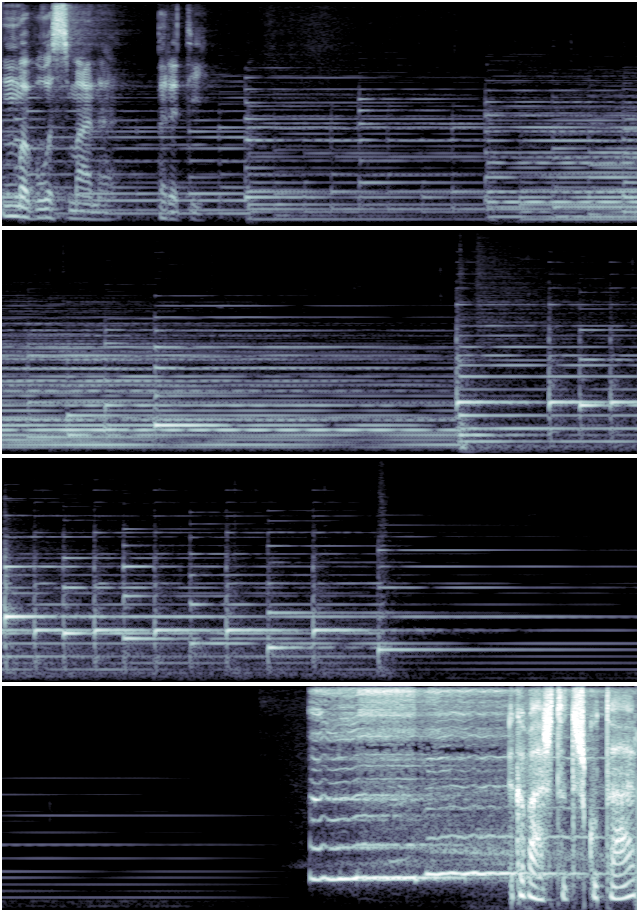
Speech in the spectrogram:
Uma boa semana para ti. Acabaste de escutar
